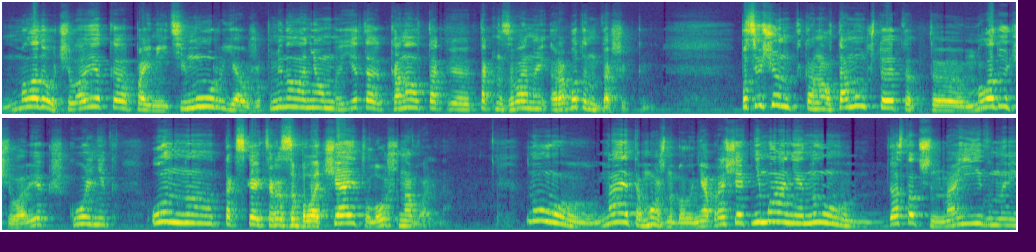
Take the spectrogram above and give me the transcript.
молодого человека по имени Тимур, я уже упоминал о нем, это канал так, так называемый «Работа над ошибками». Посвящен этот канал тому, что этот молодой человек, школьник, он, так сказать, разоблачает ложь Навального. Ну, на это можно было не обращать внимания, ну, достаточно наивный,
